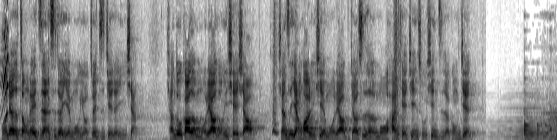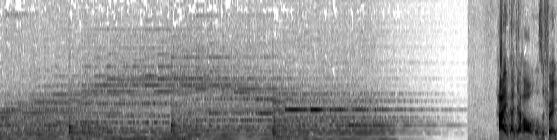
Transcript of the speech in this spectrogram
磨料的种类自然是对研磨有最直接的影响。强度高的磨料容易切削，像是氧化铝系的磨料比较适合磨含铁金属性质的工件。嗨，大家好，我是 Frank，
